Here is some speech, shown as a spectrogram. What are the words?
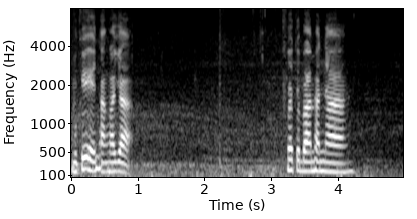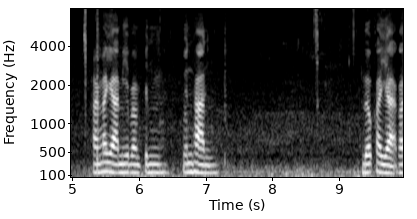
เมื่อกี้เห็นทางขยะรัฐบาลพันนาทางขยะมีเป็นเป็นพันรถขยะก็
